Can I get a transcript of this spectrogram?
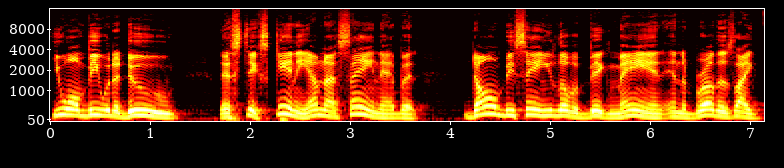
you won't be with a dude that's stick skinny. I'm not saying that, but don't be saying you love a big man and the brother's like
